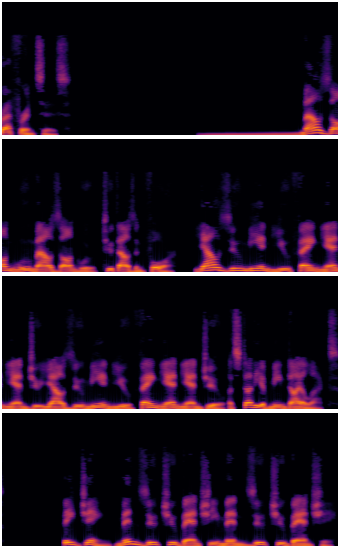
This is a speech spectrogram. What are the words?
References Mao Zongwu Mao Zongwu 2004. Yao Zhu Mian Yu Fang Yan Yan Yao Zhu Mian Yu Fang Yan Yan A Study of Mien Dialects. Beijing, Min Zhu Chu Banshi Min Zhu Chu Banshi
